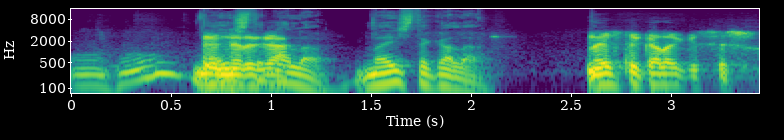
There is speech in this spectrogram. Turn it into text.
Mm-hmm. Να είστε καλά. Να είστε καλά. Να είστε καλά κι εσείς.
